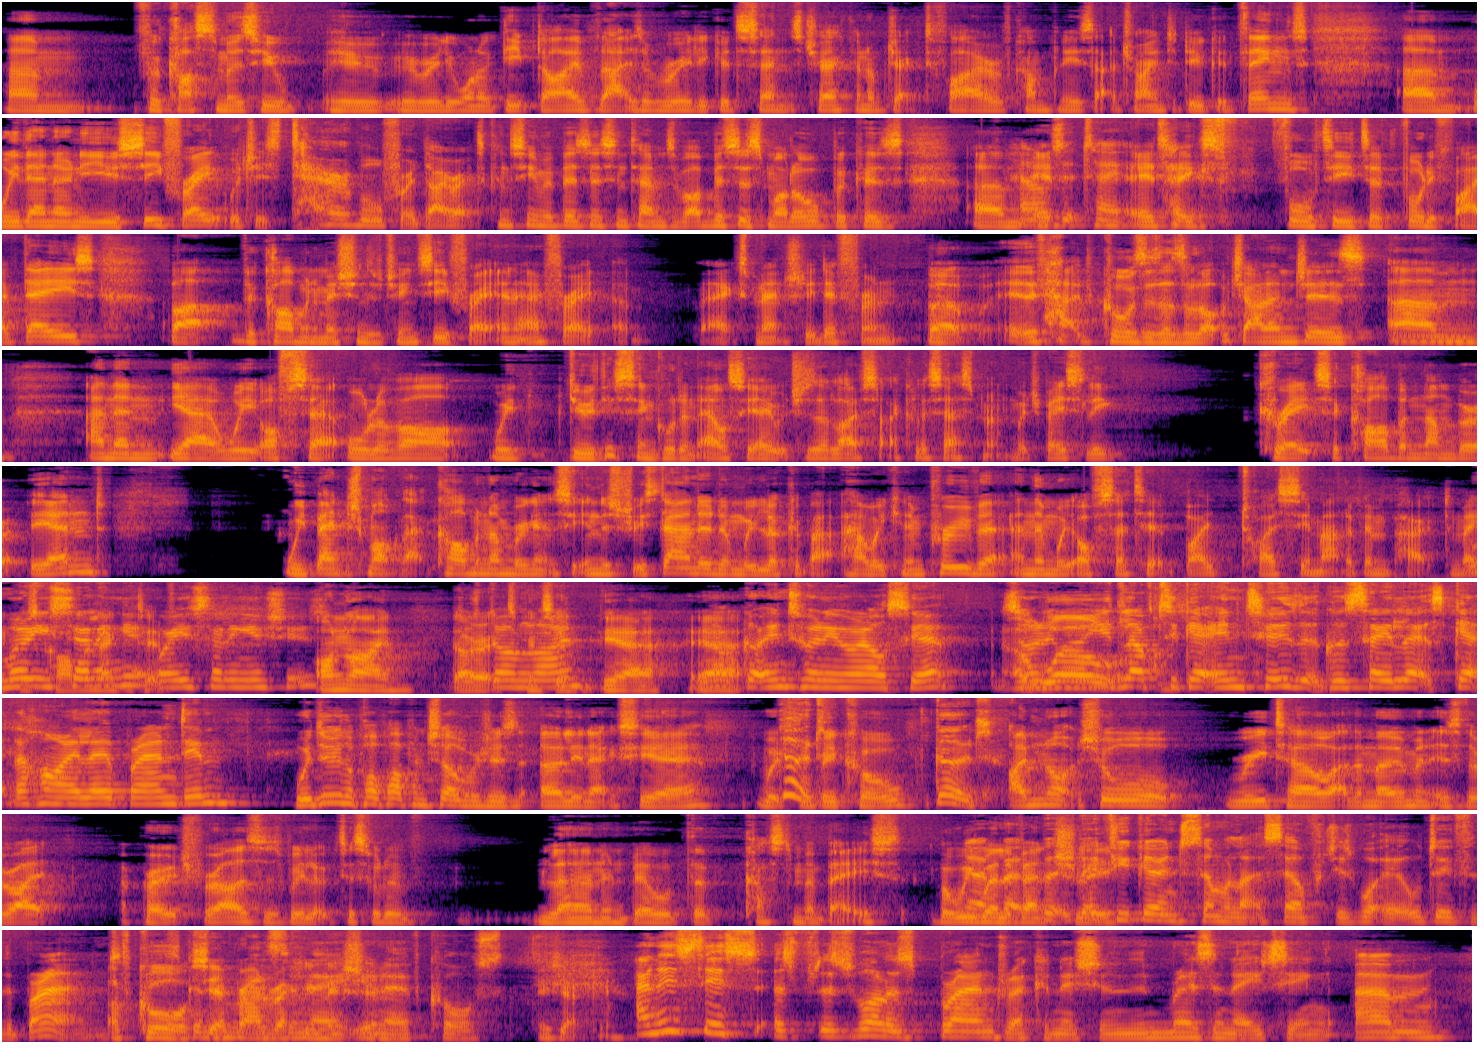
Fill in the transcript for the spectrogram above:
um, for customers who, who who really want to deep dive. That is a really good sense check and objectifier of companies that are trying to do good things. Um, we then only use sea freight, which is terrible for a direct consumer business in terms of our business model because um, How does it take? It takes forty to forty five days, but the carbon emissions between sea freight and air freight are exponentially different. But it that causes us a lot of challenges. Um, and then, yeah, we offset all of our, we do this thing called an LCA, which is a life cycle assessment, which basically creates a carbon number at the end. we benchmark that carbon number against the industry standard and we look about how we can improve it and then we offset it by twice the amount of impact to make Where are you carbon selling negative. it? Where are you selling your shoes? Online, direct to online? Yeah, yeah. Not got into anywhere else yet? Is there Uh, well- you'd love to get into that could say, let's get the Hylo brand in? We're doing a pop up in Selfridges early next year, which Good. would be cool. Good. I'm not sure retail at the moment is the right approach for us as we look to sort of learn and build the customer base, but we No, will but, eventually. But, if you go into someone like Selfridges, what it will do for the brand. Of course, yeah, brand resonate, recognition. You know, of course. exactly. And is this, as, as well as brand recognition and resonating, um,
